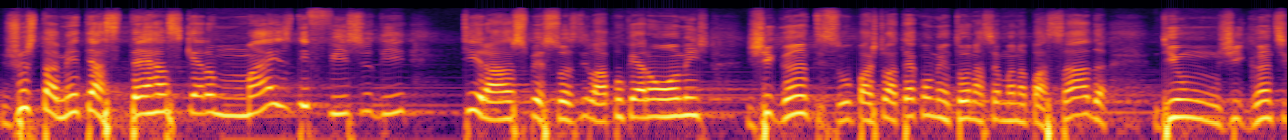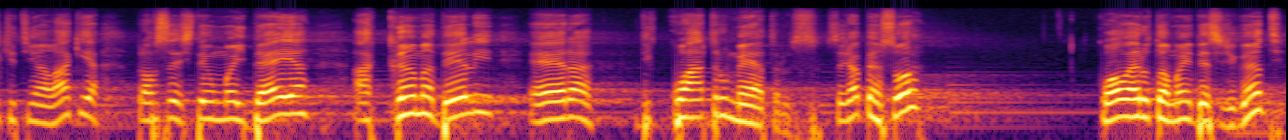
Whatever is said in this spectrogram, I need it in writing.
justamente as terras que eram mais difíceis de tirar as pessoas de lá, porque eram homens gigantes. O pastor até comentou na semana passada de um gigante que tinha lá, que, para vocês terem uma ideia, a cama dele era de 4 metros. Você já pensou? Qual era o tamanho desse gigante?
